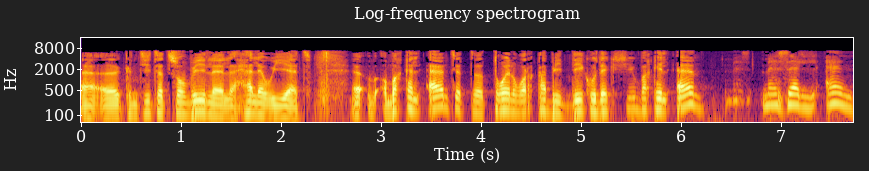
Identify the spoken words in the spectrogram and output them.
آه، آه، كنتي تتصوبي الحلويات باقي الآن تطوي الورقة بيديك وداك الشيء باقي الآن؟ مازال الآن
